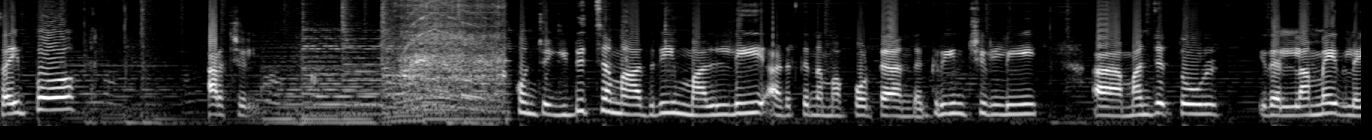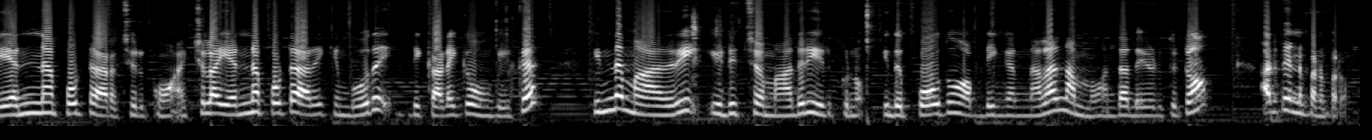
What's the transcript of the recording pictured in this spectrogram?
So, இப்போ அரைச்சிடலாம். கொஞ்சம் இடிச்ச மாதிரி மல்லி அடுத்து நம்ம போட்ட அந்த கிரீன் சில்லி மஞ்சத்தூள் இதெல்லாமே இதுல எண்ணெய் போட்டு அரைச்சிருக்கோம். ஆக்சுவலா எண்ணெய் போட்டு அரைக்கும் போது இப்படி கிடைக்கும் உங்களுக்கு இந்த மாதிரி இடிச்ச மாதிரி இருக்கணும். இது போதும் அப்படிங்கறதுனால நம்ம வந்து அதை எடுத்துட்டோம். அடுத்து என்ன பண்ண போறோம்?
